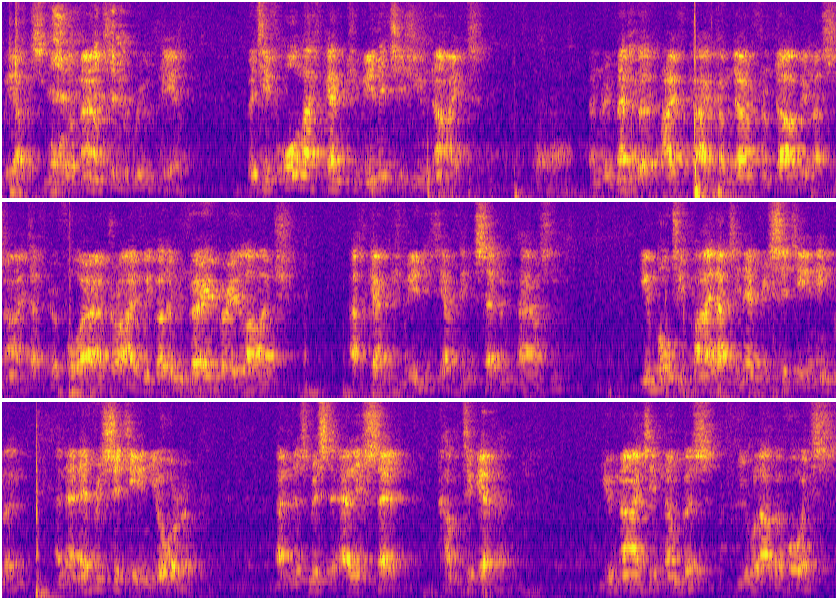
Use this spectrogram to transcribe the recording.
We have a small amount in the room here. But if all Afghan communities unite, and remember, I've, I come down from Derby last night after a four-hour drive. We've got a very, very large Afghan community, I think 7,000. You multiply that in every city in England, and then every city in Europe, and as Mr. Ellis said, come together. Unite in numbers, you will have a voice.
